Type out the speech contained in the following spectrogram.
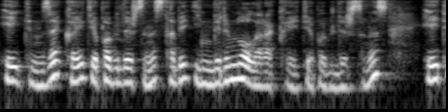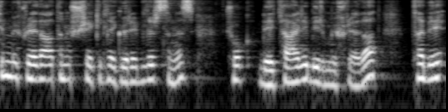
eğitimimize kayıt yapabilirsiniz. Tabi indirimli olarak kayıt yapabilirsiniz. Eğitim müfredatını şu şekilde görebilirsiniz. Çok detaylı bir müfredat. Tabi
